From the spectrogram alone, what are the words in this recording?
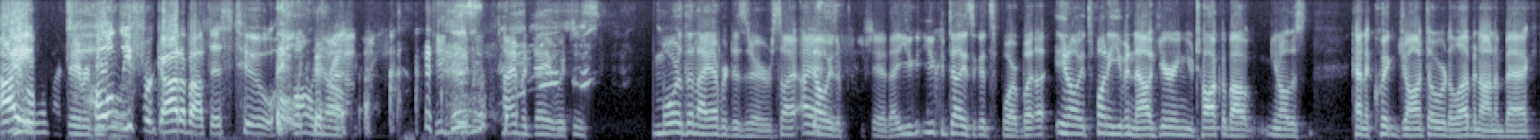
I you were one of my favorite totally people. forgot about this too. Holy Oh, no. He gives me time of day, which is more than I ever deserve. So I, I always appreciate that. You you can tell he's a good sport, but uh, you know it's funny even now hearing you talk about you know this kind of quick jaunt over to Lebanon and back.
